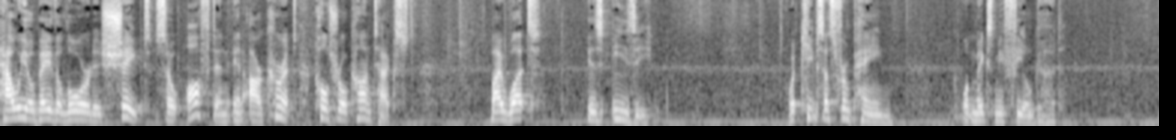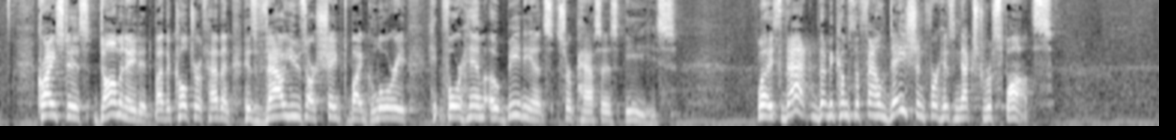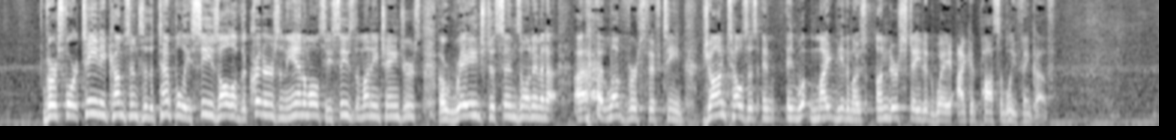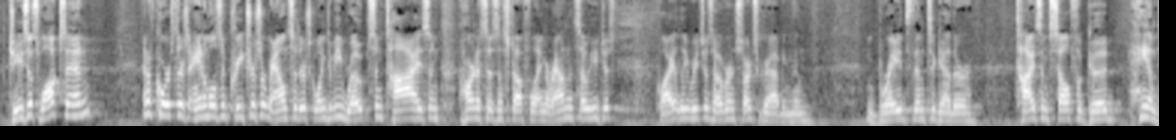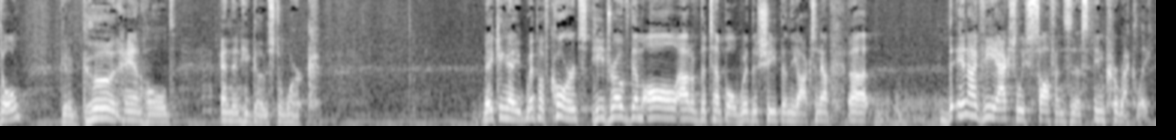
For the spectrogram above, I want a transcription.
How we obey the Lord is shaped so often in our current cultural context by what is easy, what keeps us from pain, what makes me feel good. Christ is dominated by the culture of heaven. His values are shaped by glory. For him, obedience surpasses ease. Well, it's that that becomes the foundation for his next response. Verse 14, he comes into the temple. He sees all of the critters and the animals. He sees the money changers. A rage descends on him. And I, I love verse 15. John tells us in, in what might be the most understated way I could possibly think of. Jesus walks in, and of course, there's animals and creatures around, so there's going to be ropes and ties and harnesses and stuff laying around. And so he just quietly reaches over and starts grabbing them, braids them together ties himself a good handle, get a good handhold, and then he goes to work. Making a whip of cords, he drove them all out of the temple with the sheep and the oxen. Now, uh, the NIV actually softens this incorrectly.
